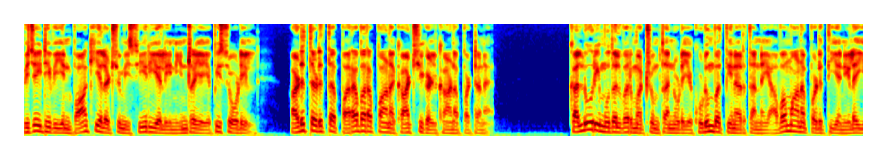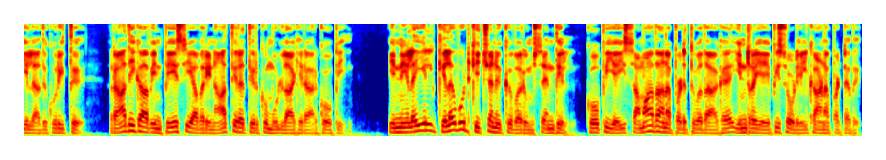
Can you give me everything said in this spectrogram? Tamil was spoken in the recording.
விஜய் டிவியின் பாக்கியலட்சுமி சீரியலின் இன்றைய எபிசோடில் அடுத்தடுத்த பரபரப்பான காட்சிகள் காணப்பட்டன. கல்லூரி முதல்வர் மற்றும் தன்னுடைய குடும்பத்தினர் தன்னை அவமானப்படுத்திய நிலையில் அது குறித்து ராதிகாவின் பேசி அவரின் ஆத்திரத்திற்கும் உள்ளாகிறார் கோபி. இந்நிலையில் கிளவுட் கிச்சனுக்கு வரும் செந்தில் கோபியை சமாதானப்படுத்துவதாக இன்றைய எபிசோடில் காணப்பட்டது.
